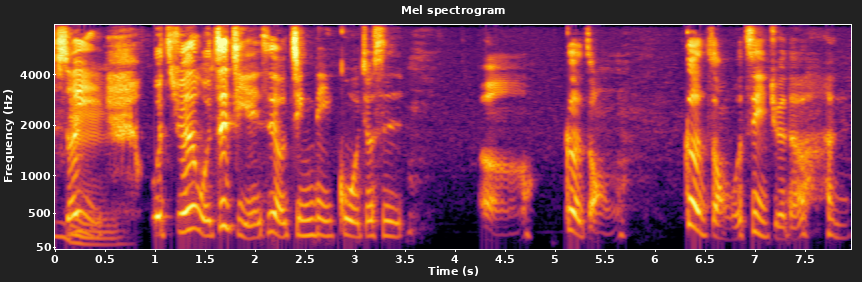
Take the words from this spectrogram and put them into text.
所以我觉得我自己也是有经历过，就是呃各种各种我自己觉得很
